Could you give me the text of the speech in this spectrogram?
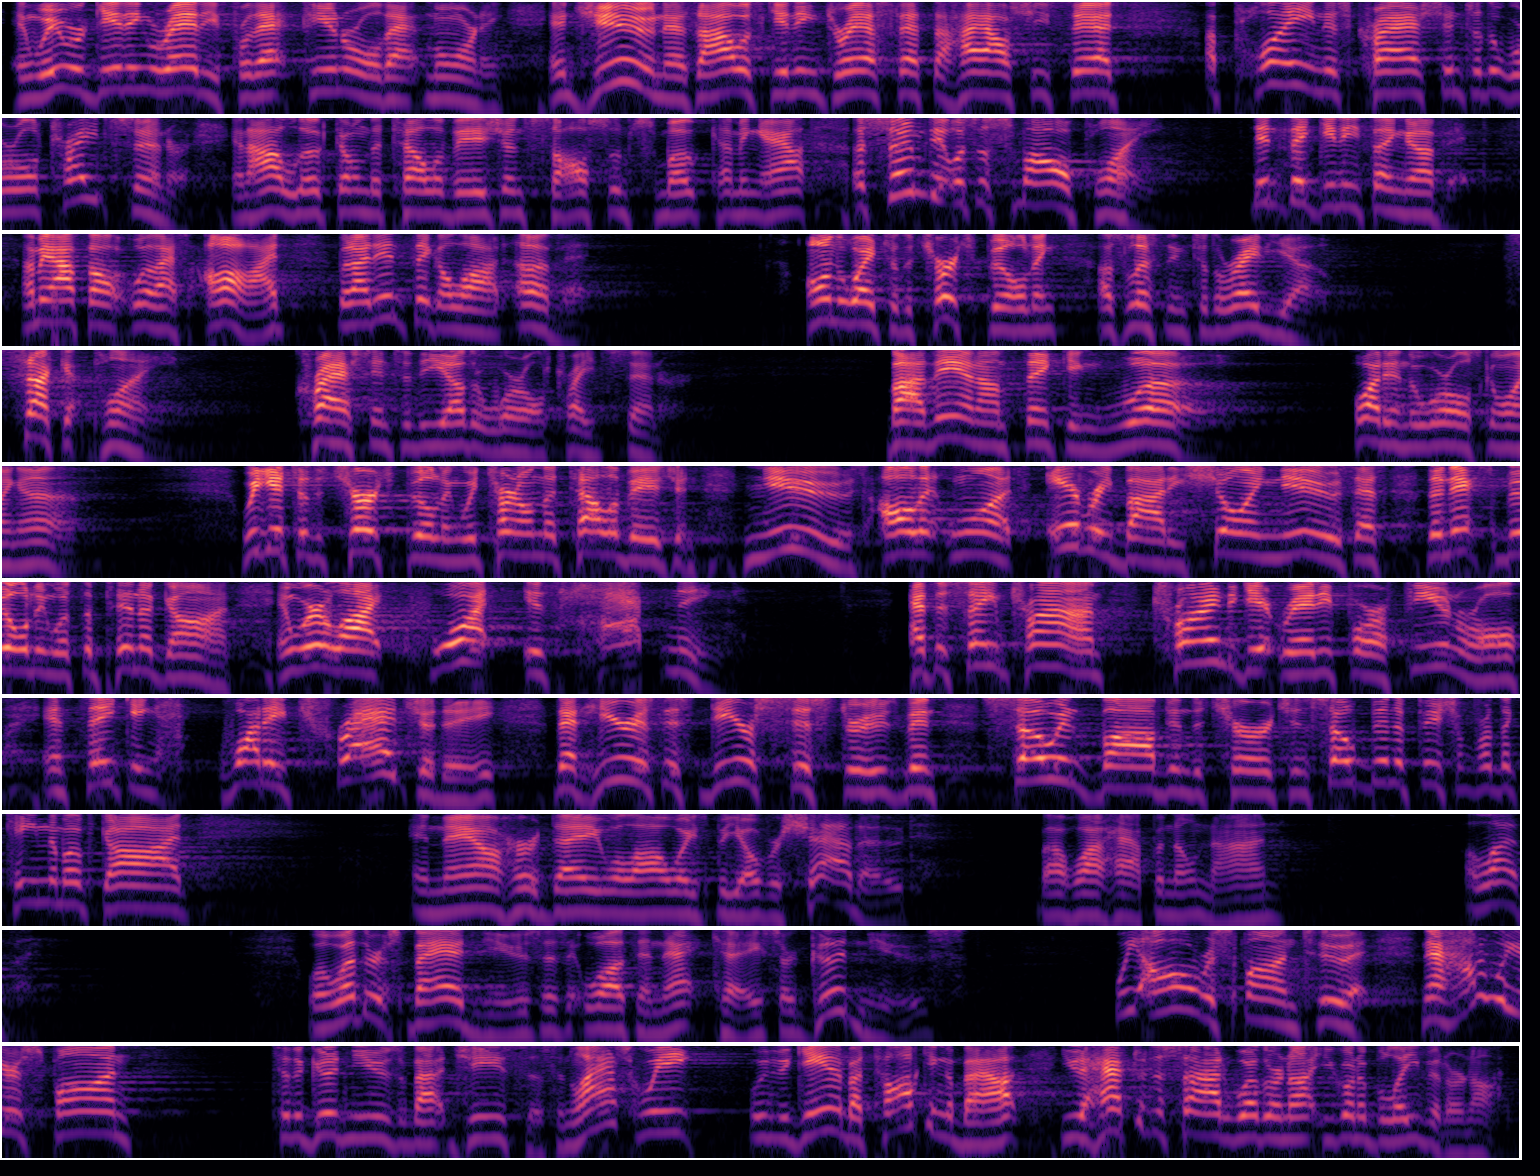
And we were getting ready for that funeral that morning. And June, as I was getting dressed at the house, she said, a plane has crashed into the World Trade Center. And I looked on the television, saw some smoke coming out, assumed it was a small plane, didn't think anything of it. I mean, I thought, well, that's odd, but I didn't think a lot of it. On the way to the church building, I was listening to the radio. Second plane crashed into the other World Trade Center. By then, I'm thinking, whoa, what in the world's going on? We get to the church building, we turn on the television, news all at once. everybody showing news as the next building was the Pentagon. And we're like, what is happening? At the same time, trying to get ready for a funeral and thinking, what a tragedy that here is this dear sister who's been so involved in the church and so beneficial for the kingdom of God. And now her day will always be overshadowed by what happened on 9 11. Well, whether it's bad news, as it was in that case, or good news, we all respond to it. Now, how do we respond to the good news about Jesus? And last week, we began by talking about you have to decide whether or not you're going to believe it or not.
